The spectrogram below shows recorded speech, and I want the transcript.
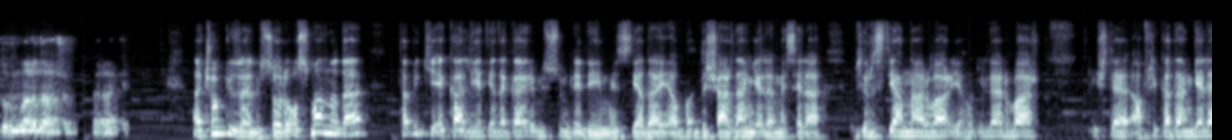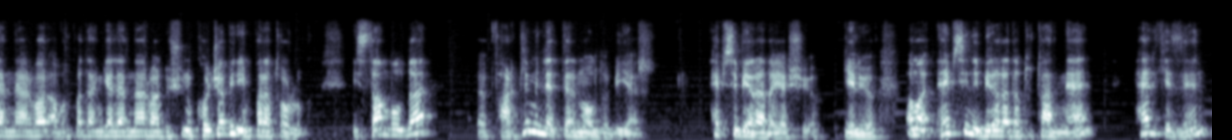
durumları daha çok merak ettim. Ha, çok güzel bir soru. Osmanlı'da tabii ki ekalliyet ya da gayrimüslim dediğimiz ya da dışarıdan gelen mesela Hristiyanlar var, Yahudiler var, işte Afrika'dan gelenler var, Avrupa'dan gelenler var. Düşünün koca bir imparatorluk. İstanbul'da e, farklı milletlerin olduğu bir yer. Hepsi bir arada yaşıyor, geliyor. Ama hepsini bir arada tutan ne? Herkesin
